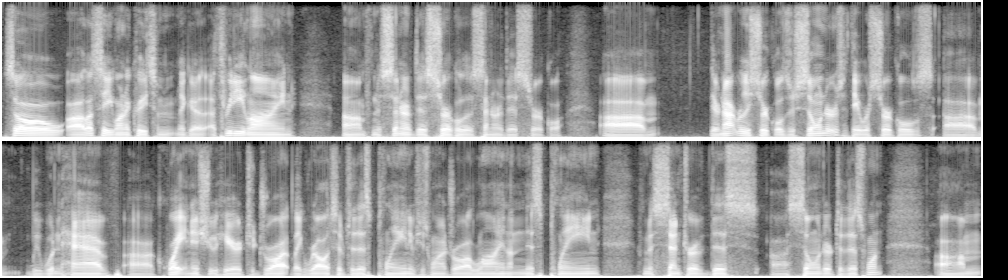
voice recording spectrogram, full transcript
So uh, let's say you want to create some like a, a 3D line um, from the center of this circle to the center of this circle. Um, they're not really circles, they're cylinders. If they were circles, um, we wouldn't have uh, quite an issue here to draw it like relative to this plane. If you just want to draw a line on this plane from the center of this uh, cylinder to this one, um,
